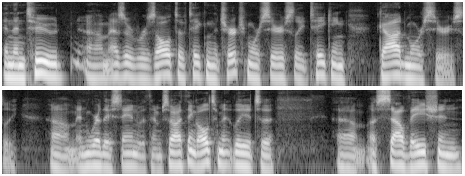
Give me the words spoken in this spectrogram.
And then, two, um, as a result of taking the church more seriously, taking God more seriously um, and where they stand with Him. So I think ultimately it's a, um, a salvation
